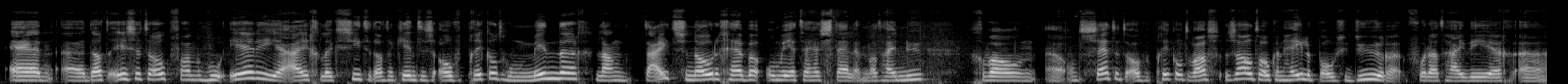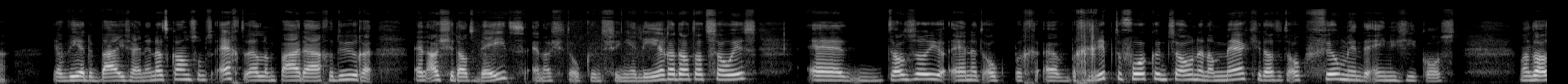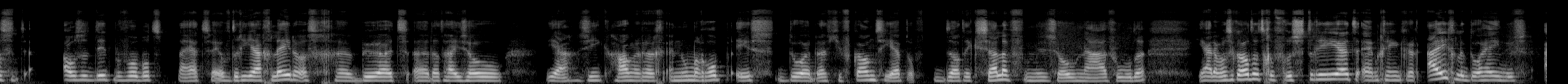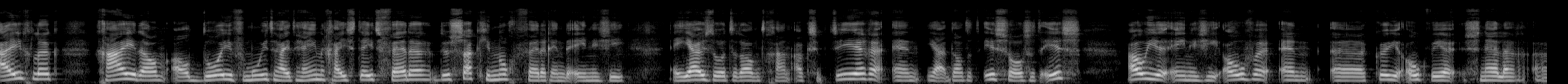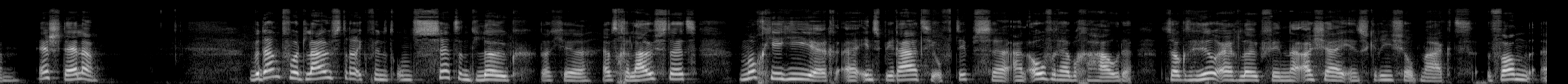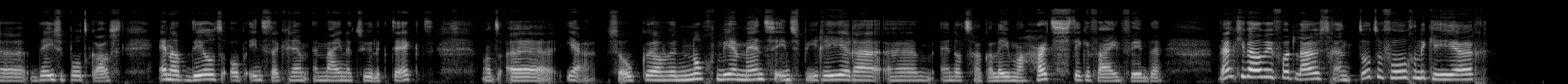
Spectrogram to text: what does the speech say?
En uh, dat is het ook van hoe eerder je eigenlijk ziet dat een kind is overprikkeld, hoe minder lang tijd ze nodig hebben om weer te herstellen. Omdat hij nu gewoon uh, ontzettend overprikkeld was, zal het ook een hele poos duren voordat hij weer, uh, ja, weer erbij zijn. En dat kan soms echt wel een paar dagen duren. En als je dat weet en als je het ook kunt signaleren dat dat zo is, en dan zul je en het ook eh, begrip ervoor kunt tonen. En dan merk je dat het ook veel minder energie kost. Want als het, als het dit bijvoorbeeld nou ja, twee of drie jaar geleden was gebeurd, uh, dat hij zo ja, ziek, hangerig en noem maar op is, doordat je vakantie hebt, of dat ik zelf me zo na voelde, ja, dan was ik altijd gefrustreerd en ging ik er eigenlijk doorheen. Dus eigenlijk ga je dan al door je vermoeidheid heen, ga je steeds verder, dus zak je nog verder in de energie. En juist door het dan te gaan accepteren en ja, dat het is zoals het is, hou je energie over en uh, kun je ook weer sneller um, herstellen. Bedankt voor het luisteren. Ik vind het ontzettend leuk dat je hebt geluisterd. Mocht je hier uh, inspiratie of tips uh, aan over hebben gehouden, dan zou ik het heel erg leuk vinden als jij een screenshot maakt van uh, deze podcast en dat deelt op Instagram en mij natuurlijk tagt. Want ja, zo kunnen we nog meer mensen inspireren um, en dat zou ik alleen maar hartstikke fijn vinden. Dankjewel weer voor het luisteren en tot de volgende keer.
